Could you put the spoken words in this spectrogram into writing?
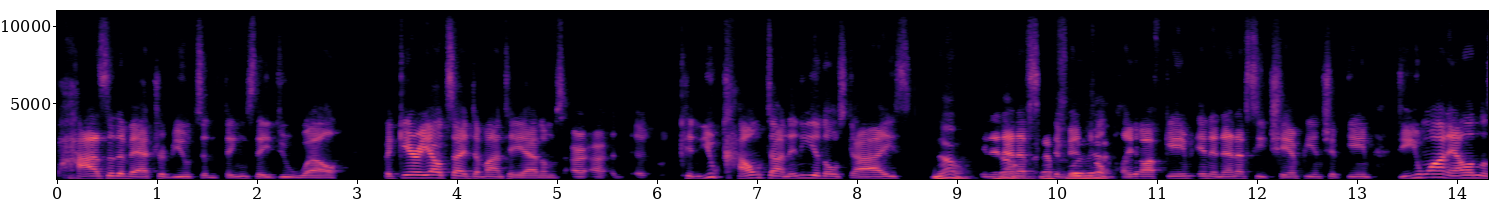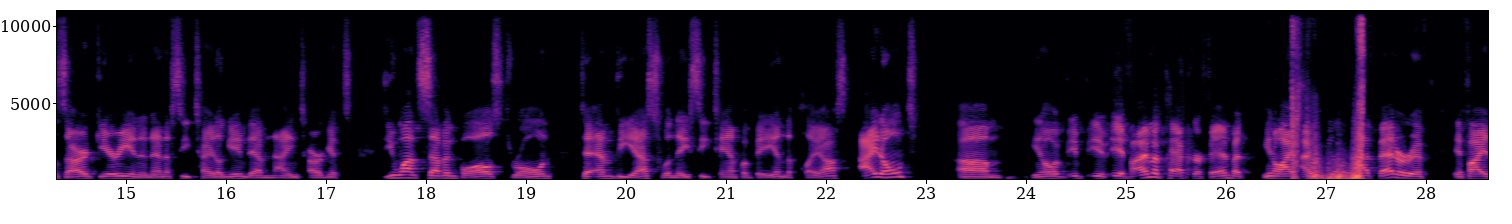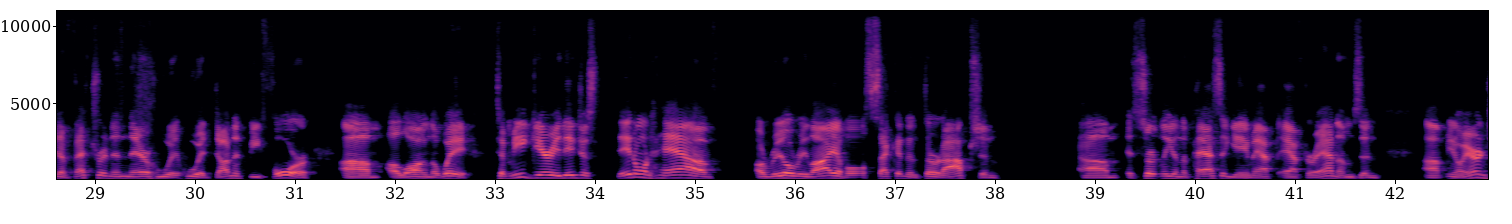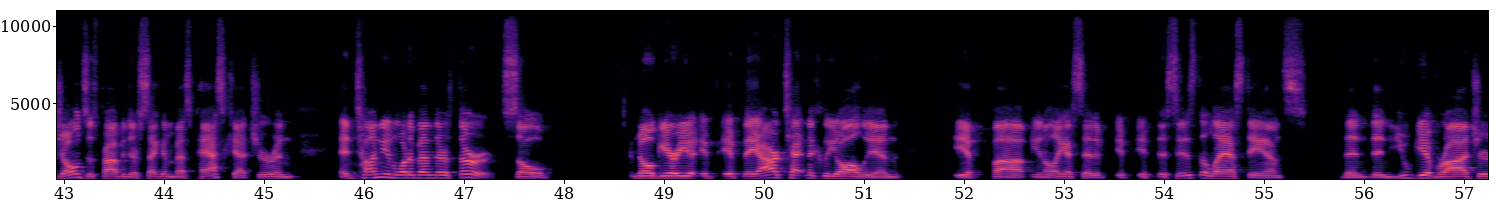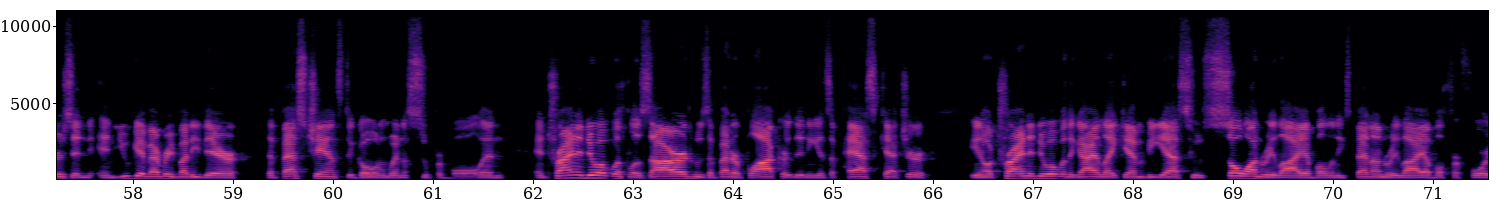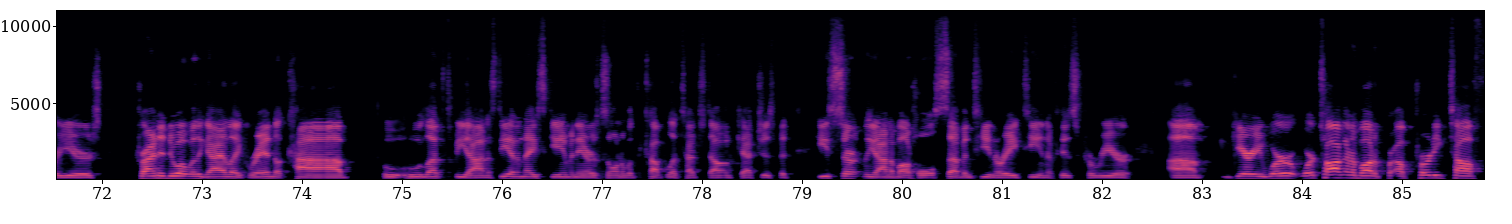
positive attributes and things they do well. But Gary, outside Davante Adams, are, are, can you count on any of those guys? No. In an no, NFC divisional not. playoff game, in an NFC championship game, do you want Allen Lazard, Gary, in an NFC title game to have nine targets? Do you want seven balls thrown to MVS when they see Tampa Bay in the playoffs? I don't. Um, you know, if, if, if I'm a Packer fan, but you know, I, I feel a lot better if if I had a veteran in there who who had done it before um, along the way. To me, Gary, they just they don't have a real reliable second and third option. Um, it's certainly in the passing game after after Adams, and um, you know Aaron Jones is probably their second best pass catcher, and and Tonyan would have been their third. So, no, Gary, if if they are technically all in, if uh, you know, like I said, if, if if this is the last dance, then then you give Rodgers and and you give everybody there the best chance to go and win a Super Bowl, and and trying to do it with Lazard, who's a better blocker than he is a pass catcher. You know, trying to do it with a guy like MVS, who's so unreliable, and he's been unreliable for four years. Trying to do it with a guy like Randall Cobb, who, who let's be honest, he had a nice game in Arizona with a couple of touchdown catches, but he's certainly on about hole 17 or 18 of his career. Um, Gary, we're we're talking about a, a pretty tough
